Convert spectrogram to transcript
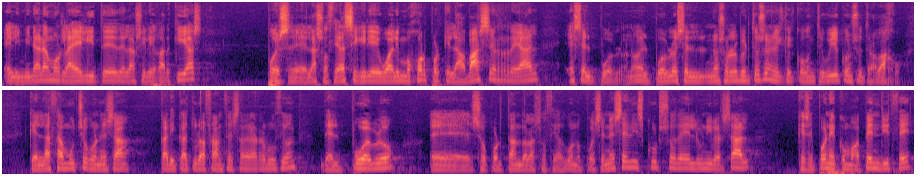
elimináramos la élite de las oligarquías, pues eh, la sociedad seguiría igual y mejor, porque la base real es el pueblo, ¿no? El pueblo es el, no solo el virtuoso en el que contribuye con su trabajo, que enlaza mucho con esa caricatura francesa de la Revolución del pueblo eh, soportando a la sociedad. Bueno, pues en ese discurso del Universal, que se pone como apéndice,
